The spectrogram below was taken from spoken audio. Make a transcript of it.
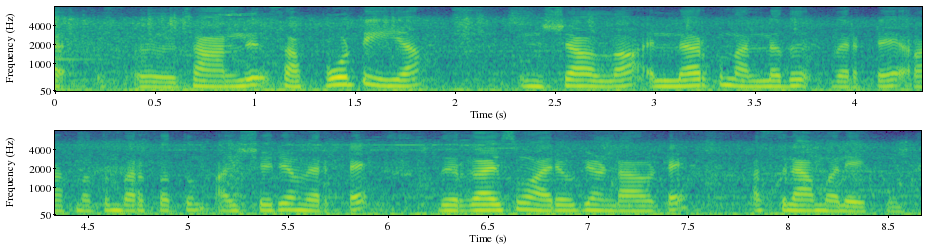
ചാനൽ സപ്പോർട്ട് ചെയ്യുക. ഇൻഷാല്ല എല്ലാവർക്കും നല്ലത് വരട്ടെ. റഹ്മത്തും ബർക്കത്തും ഐശ്വര്യം വരട്ടെ. ദീർഘായുസും ആരോഗ്യം ഉണ്ടാവട്ടെ. അസ്സാം വലൈക്കും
